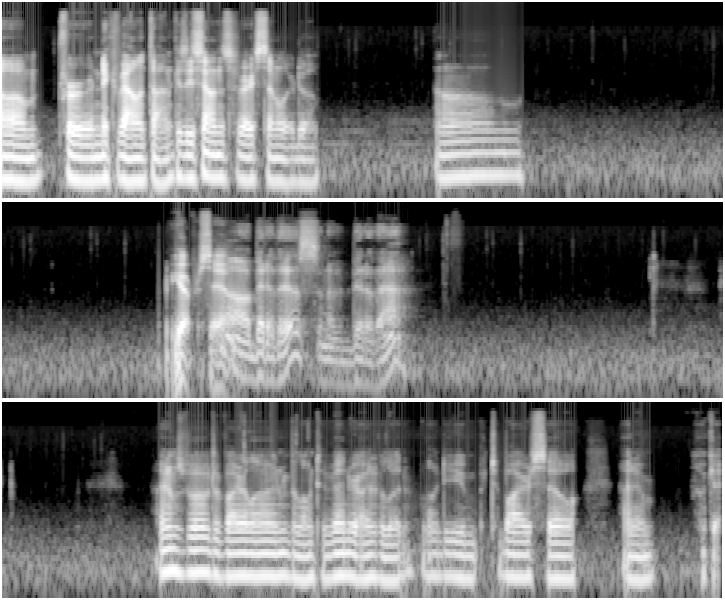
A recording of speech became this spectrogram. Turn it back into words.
um, for Nick Valentine, because he sounds very similar to him. Um, what do you got for sale? Oh, a bit of this and a bit of that. Items above the buyer line belong to vendor. Items below belong to you to buy or sell. Item. Okay.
